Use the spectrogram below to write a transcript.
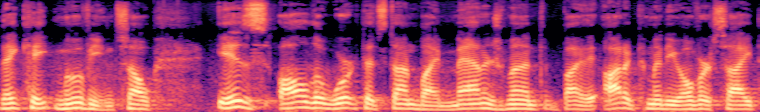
They keep moving. So is all the work that's done by management, by the audit committee oversight,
